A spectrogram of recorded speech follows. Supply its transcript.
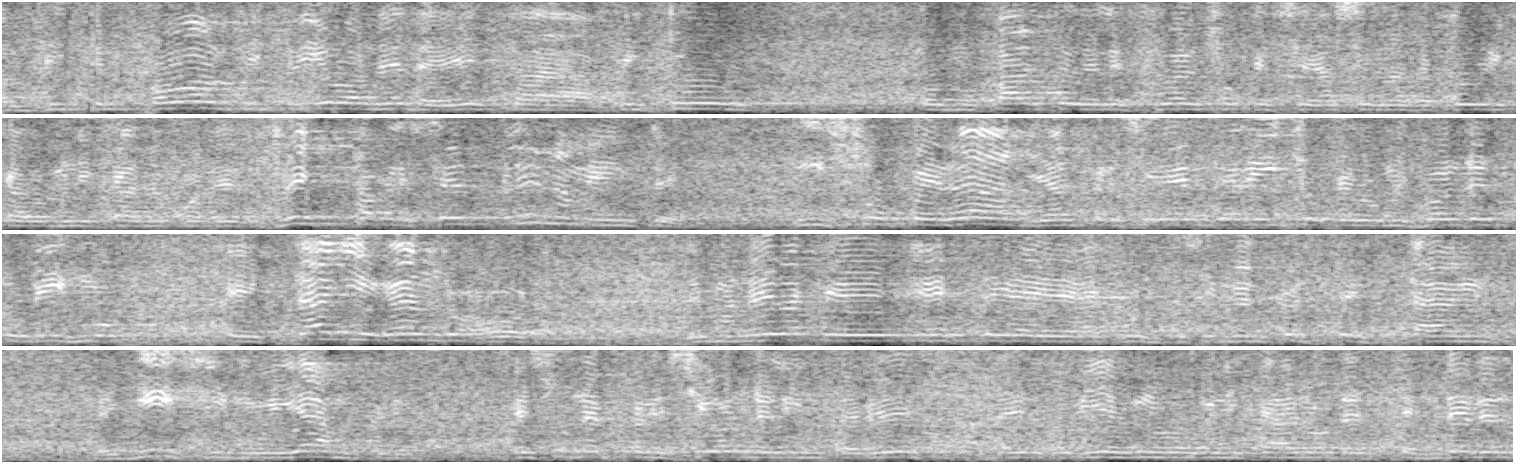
anfitri- coanfitriones de esta FITUR como parte del esfuerzo que se hace en la República Dominicana por restablecer plenamente y superar, ya el presidente ha dicho que lo mejor del turismo está llegando ahora, de manera que este acontecimiento este es tan bellísimo y amplio, es una expresión del interés del gobierno dominicano de entender el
